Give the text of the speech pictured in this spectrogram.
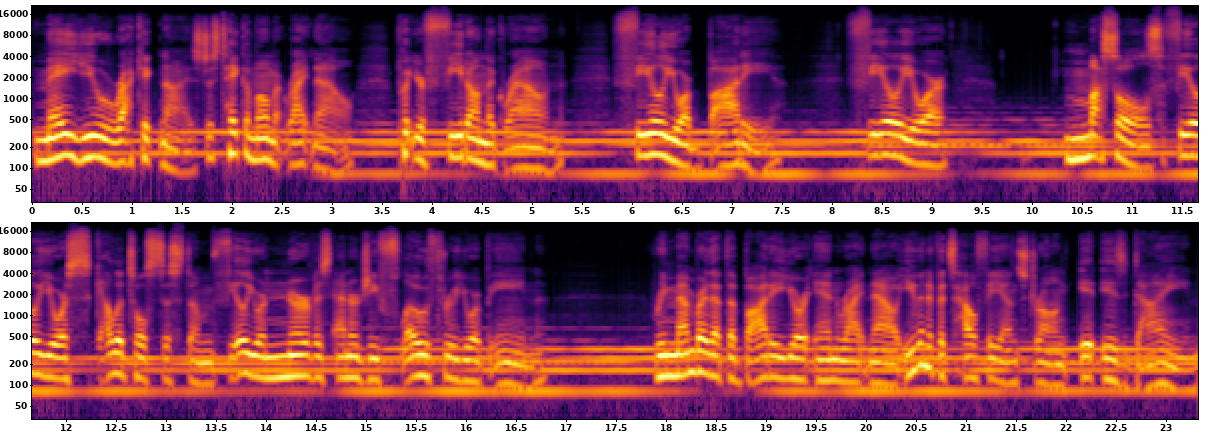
may you recognize, just take a moment right now, put your feet on the ground, feel your body, feel your muscles, feel your skeletal system, feel your nervous energy flow through your being. Remember that the body you're in right now, even if it's healthy and strong, it is dying.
